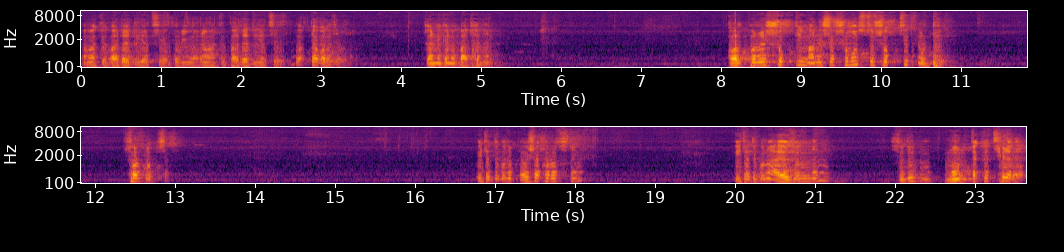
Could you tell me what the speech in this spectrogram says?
আমাকে বাধা দিয়েছে, পরিবার আমাকে বাধা দিয়েছে, তা বলা যাবে না। কারণ এখানে বাধা নাই। কল্পনার শক্তি মানুষের সমস্ত শক্তির ঊর্ধ্বে। সর্বোচ্চ। এটাতে কোনো পয়সা খরচ নেই, এটাতে কোনো আয়োজন নেই, শুধু মনটাকে ছেড়ে দাও।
